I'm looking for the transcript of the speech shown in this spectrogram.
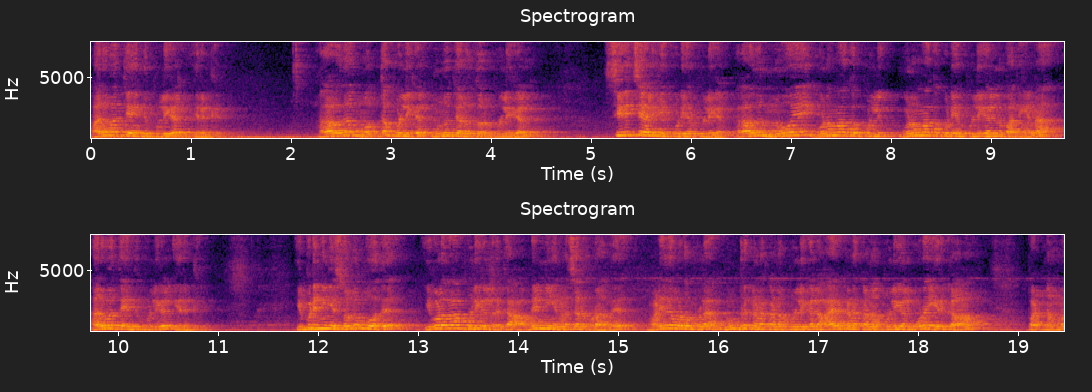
அறுபத்தி ஐந்து புள்ளிகள் இருக்குது அதாவது மொத்த புள்ளிகள் முந்நூற்றி அறுபத்தோரு புள்ளிகள் சிகிச்சை அளிக்கக்கூடிய புள்ளிகள் அதாவது நோயை குணமாக்க புள்ளி குணமாக்கக்கூடிய புள்ளிகள்னு பார்த்தீங்கன்னா அறுபத்தைந்து புள்ளிகள் இருக்குது இப்படி நீங்கள் சொல்லும்போது இவ்வளவுதான் புள்ளிகள் இருக்கா அப்படின்னு நீங்கள் நினச்சிடக்கூடாது மனித உடம்புல நூற்றுக்கணக்கான புள்ளிகள் ஆயிரக்கணக்கான புள்ளிகள் கூட இருக்கலாம். பட் நம்ம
